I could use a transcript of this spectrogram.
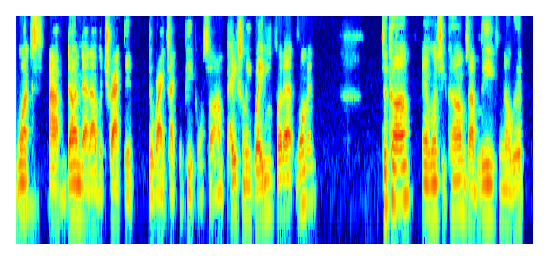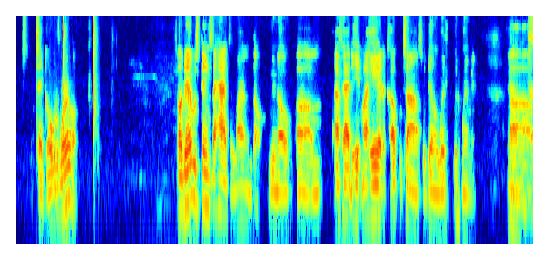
once I've done that, I've attracted the right type of people. So I'm patiently waiting for that woman to come. And when she comes, I believe, you know, we'll take over the world. So there was things I had to learn though, you know. Um, I've had to hit my head a couple times with dealing with, with women. Yeah. Uh,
